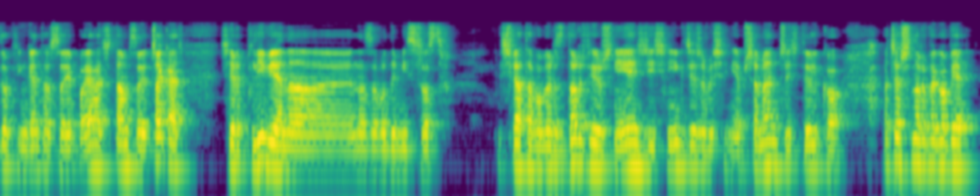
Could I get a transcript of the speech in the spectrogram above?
do Klingenta sobie pojechać, tam sobie czekać cierpliwie na, na zawody mistrzostw świata w Oberstdorfie, już nie jeździć nigdzie, żeby się nie przemęczyć tylko. Chociaż Norwegowie,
